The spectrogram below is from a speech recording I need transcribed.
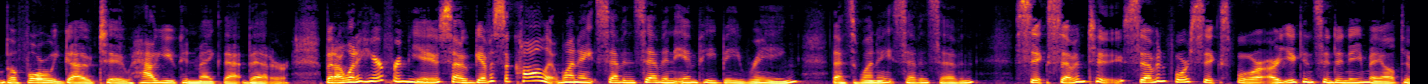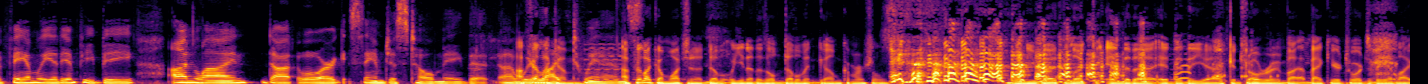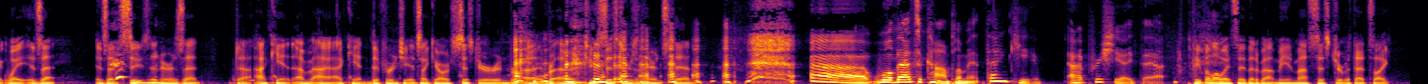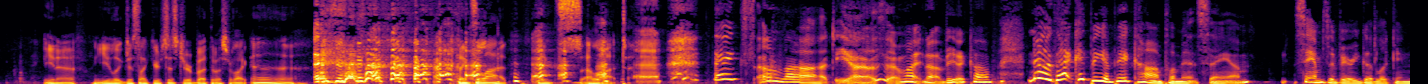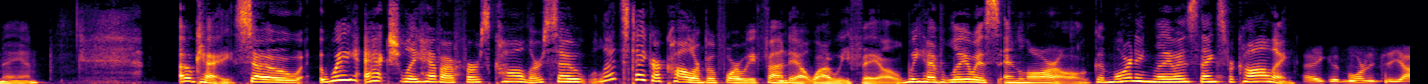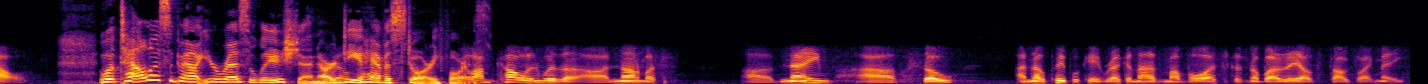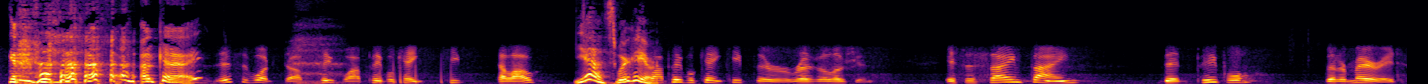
before we go to how you can make that better. But I want to hear from you. So give us a call at one eight seven seven MPB Ring. That's 1 877 672 7464. Or you can send an email to family at mpbonline.org. Sam just told me that uh, we're like, like twins. I feel like I'm watching a double. You know those old double mint gum commercials. when you both look into the into the uh, control room by, back here towards me, I'm like, wait, is that is that Susan or is that? Uh, I can't. I'm, I, I can't differentiate. It's like your sister and uh, uh, two sisters in there instead. Ah, well, that's a compliment. Thank you. I appreciate that. People always say that about me and my sister, but that's like, you know, you look just like your sister. Both of us are like, ah. Thanks a lot. Thanks a lot. Thanks a lot. Yes, that might not be a comp. No, that could be a big compliment, Sam. Sam's a very good looking man. Okay, so we actually have our first caller. So let's take our caller before we find out why we fail. We have Lewis and Laurel. Good morning, Lewis. Thanks for calling. Hey, good morning to y'all. Well, tell us about your resolution, or Well- do you have a story for well, us? I'm calling with a uh, anonymous uh, name, uh, so I know people can't recognize my voice because nobody else talks like me. okay. This is what uh, people why people can't keep. Hello. Yes, we're here. Why people can't keep their resolution. It's the same thing that people that are married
